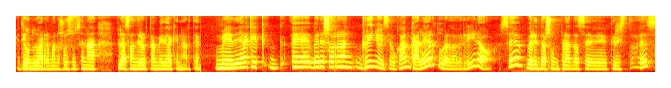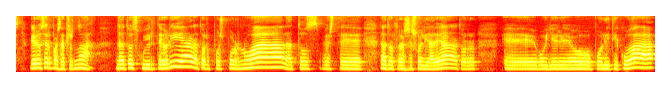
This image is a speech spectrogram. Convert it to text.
beti ondu da oso zuzena Plaza Anderok eta Medeaken artean. Medeakek eh, bere sorrenan grino izeukan, kale hartu behar da berriro. Ze berintasun plan da ze kristo, ez? Gero zer pasatzen da? Datoz queer teoria, dator postpornoa, datoz beste, dator transexualidadea, dator eh, boiereo politikoa,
